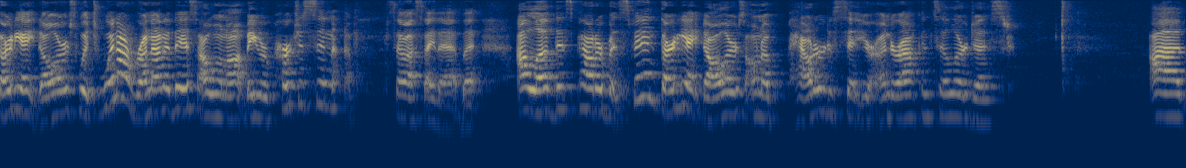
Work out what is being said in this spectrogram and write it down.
$38, which when I run out of this, I will not be repurchasing. So I say that, but I love this powder. But spending $38 on a powder to set your under eye concealer just... I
